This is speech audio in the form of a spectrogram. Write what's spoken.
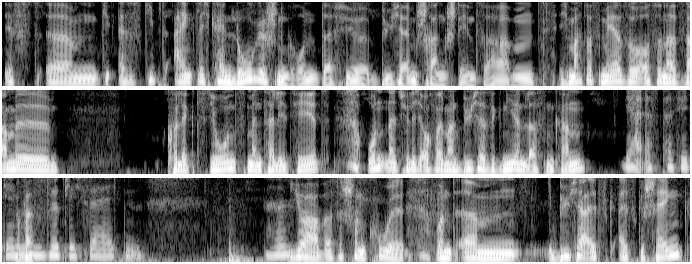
ist, ähm, also es gibt eigentlich keinen logischen Grund dafür, Bücher im Schrank stehen zu haben. Ich mache das mehr so aus so einer Sammel, Kollektionsmentalität und natürlich auch, weil man Bücher signieren lassen kann. Ja, das passiert ja nun wirklich selten. Ja, aber es ist schon cool. Und ähm, Bücher als, als Geschenk,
